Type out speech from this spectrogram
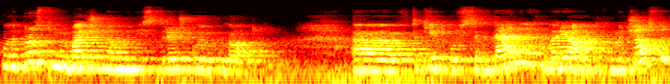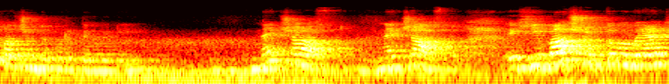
коли просто ми бачимо нові стрижку і укладку. Е, В таких повсякденних варіантах ми часто бачимо декоративну лінію? Не часто, не часто. Хіба що в тому варіанті,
